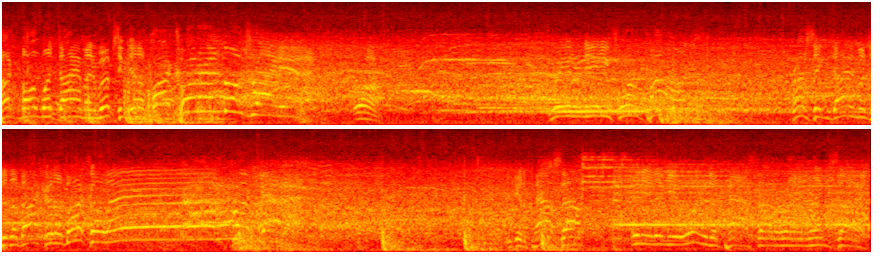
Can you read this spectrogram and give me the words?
Tugboat with Diamond whips him to the far corner and moves right in. Oh, 384 pounds. Pressing Diamond to the back of the buckle and forget it. Can pass out anything you wanted to pass out around ringside.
